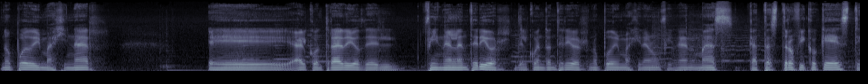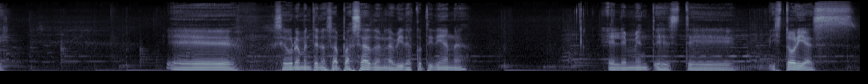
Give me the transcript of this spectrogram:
no puedo imaginar, eh, al contrario del final anterior, del cuento anterior, no puedo imaginar un final más catastrófico que este. Eh, seguramente nos ha pasado en la vida cotidiana este, historias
